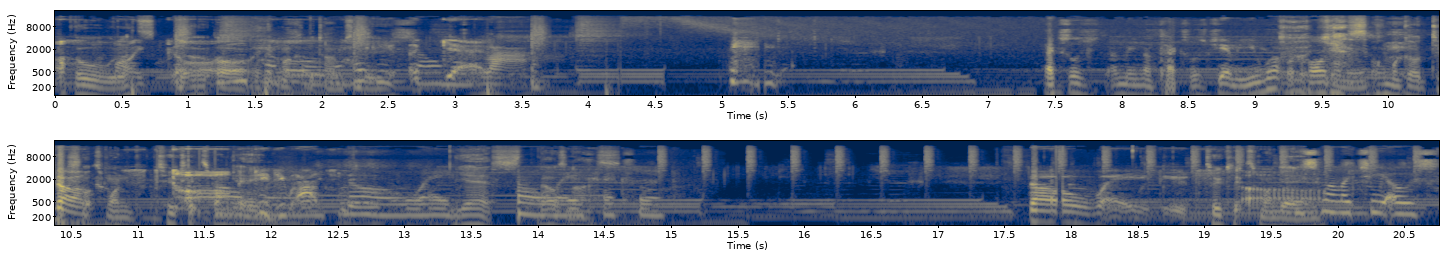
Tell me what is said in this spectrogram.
Oh, Oh, my let's god. go. Oh, I hit multiple times too. so Again. much. Texzl's, I mean not Texzl's, Jimmy, you weren't recording Yes, me. oh my god, two No. shots, one, two clicks, one Oh, game. did you actually? No way. Yes, No that was way, nice. Texzl. No way, dude. Two clicks, one oh. You game. smell like Cheetos.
